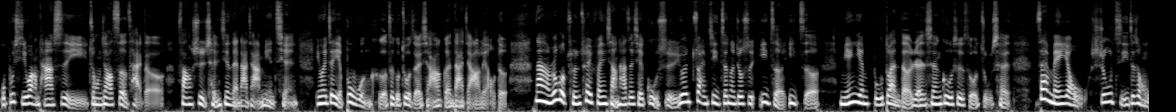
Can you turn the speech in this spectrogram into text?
我不希望它是以宗教色彩的方式呈现在大家面前，因为这也不吻合这个作者想要跟大家聊的。那如果纯粹分享他这些故事，因为传记真的就是一则一则绵延不断的人生故事所组成。在没有书籍这种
